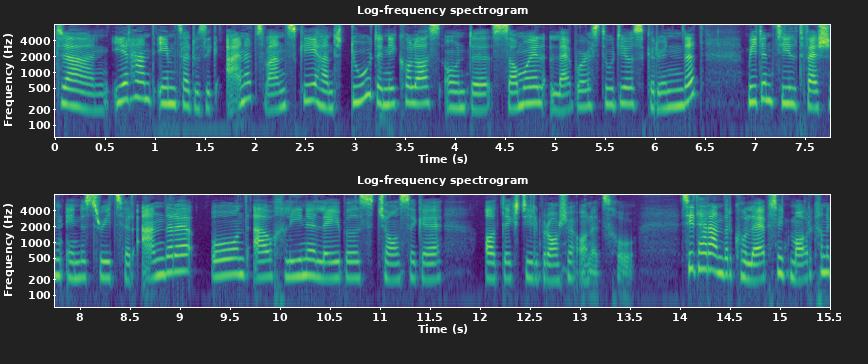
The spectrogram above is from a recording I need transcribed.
Dann, ihr habt im 2021 habt du, der Nicolas und der Samuel Labware Studios gegründet, mit dem Ziel, die Fashion Industry zu verändern und auch kleinen Labels die Chance geben, an die Textilbranche anzukommen. Seither habt ihr Collabs mit Marken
